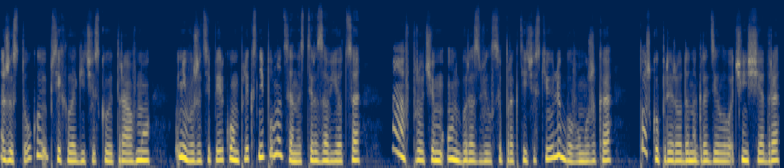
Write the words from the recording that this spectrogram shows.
жестокую психологическую травму. У него же теперь комплекс неполноценности разовьется. А, впрочем, он бы развился практически у любого мужика. Пашку природа наградила очень щедро.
